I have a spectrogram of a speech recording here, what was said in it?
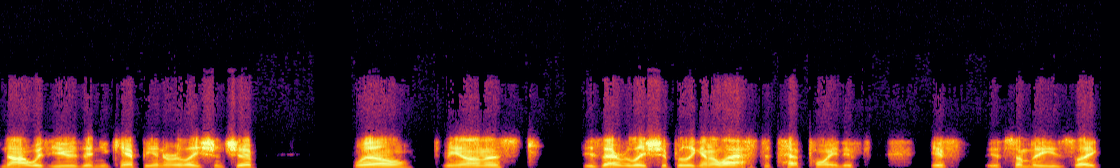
not with you then you can't be in a relationship. Well to be honest is that relationship really going to last at that point? If if if somebody's like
